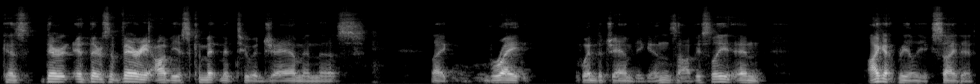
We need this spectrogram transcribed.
because there there's a very obvious commitment to a jam in this, like right when the jam begins, obviously, and I got really excited.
